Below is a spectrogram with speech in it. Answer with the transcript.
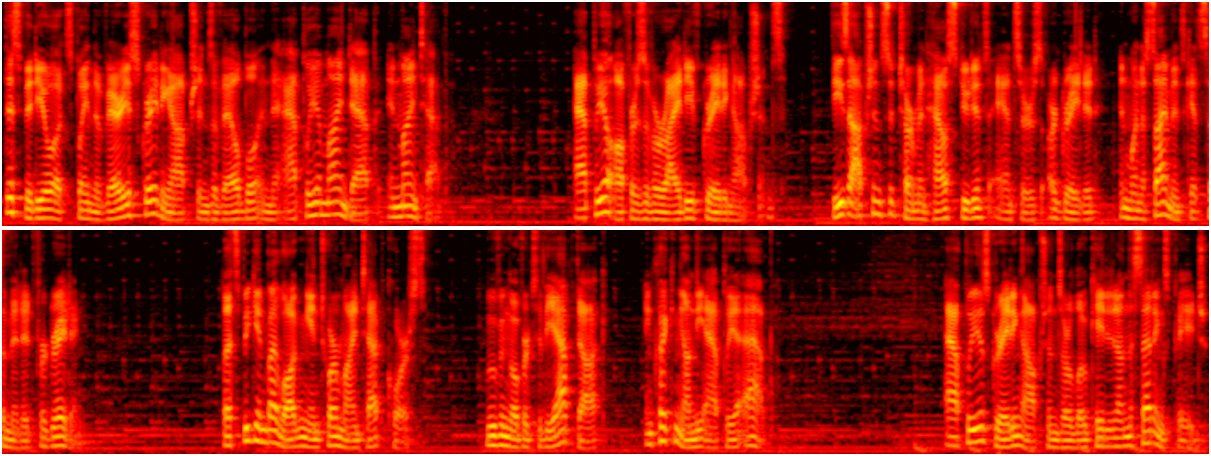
This video will explain the various grading options available in the Aplia Mind app in MindTap. Aplia offers a variety of grading options. These options determine how students' answers are graded and when assignments get submitted for grading. Let's begin by logging into our MindTap course, moving over to the App Dock, and clicking on the Aplia app. Aplia's grading options are located on the Settings page,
